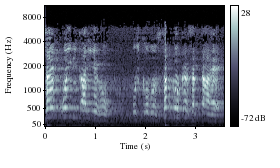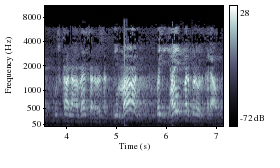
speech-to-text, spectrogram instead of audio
चाहे कोई भी कार्य हो, उसको वो सबको कर सकता है। उसका नाम है सर्वशक्तिमान। भाई, यहीं पर विरोध खड़ा होगा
